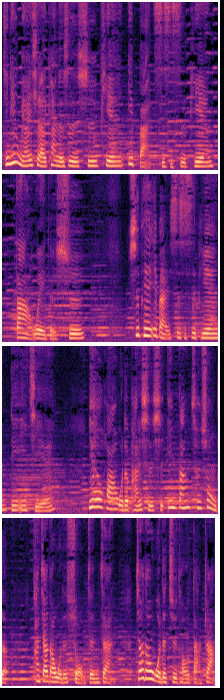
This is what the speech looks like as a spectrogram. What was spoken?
今天我们要一起来看的是诗篇一百四十四篇，大卫的诗。诗篇一百四十四篇第一节：耶和华我的磐石是应当称颂的，他教导我的手征战，教导我的指头打仗。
